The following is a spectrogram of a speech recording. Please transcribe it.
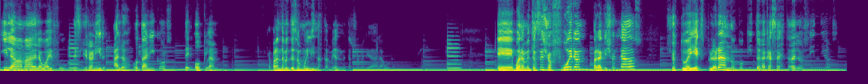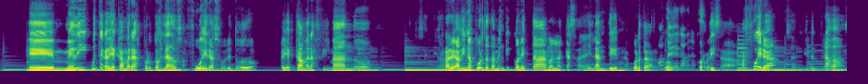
y la mamá de la waifu decidieron ir a los botánicos de Oakland, que aparentemente son muy lindos también, mientras yo me quedaba a laburo. Eh, bueno, mientras ellos fueron para aquellos lados, yo estuve ahí explorando un poquito la casa esta de los indios. Eh, me di cuenta que había cámaras por todos lados, afuera sobre todo. Había cámaras filmando. Raro. Había una puerta también que conectaba con la casa de adelante, que era una puerta ¿Dónde había cámaras? corrediza afuera, o sea, ni bien entrabas,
